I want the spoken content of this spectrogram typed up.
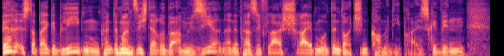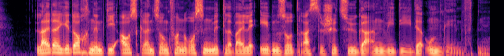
Wäre es dabei geblieben, könnte man sich darüber amüsieren, eine Persiflage schreiben und den deutschen Comedypreis gewinnen. Leider jedoch nimmt die Ausgrenzung von Russen mittlerweile ebenso drastische Züge an wie die der ungeimpften.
